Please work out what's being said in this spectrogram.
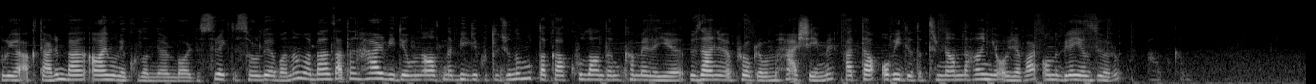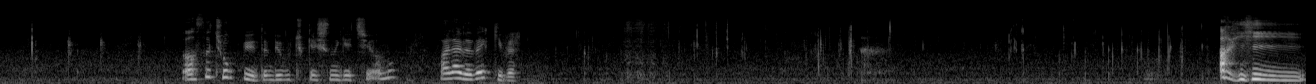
buraya aktardım. Ben iMovie kullanıyorum bu arada. Sürekli soruluyor bana ama ben zaten her videomun altında bilgi kutucuğuna mutlaka kullandığım kamerayı, düzenleme programımı, her şeyimi hatta o videoda tırnağımda hangi oje var onu bile yazıyorum. Aslında çok büyüdü. Bir buçuk yaşını geçiyor ama hala bebek gibi. Ay.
